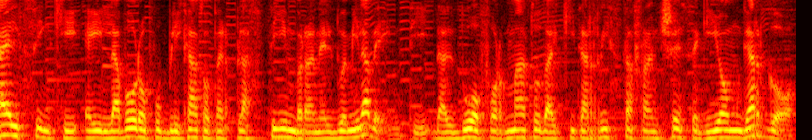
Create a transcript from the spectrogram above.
Helsinki è il lavoro pubblicato per Plastimbre nel 2020 dal duo formato dal chitarrista francese Guillaume Gargot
